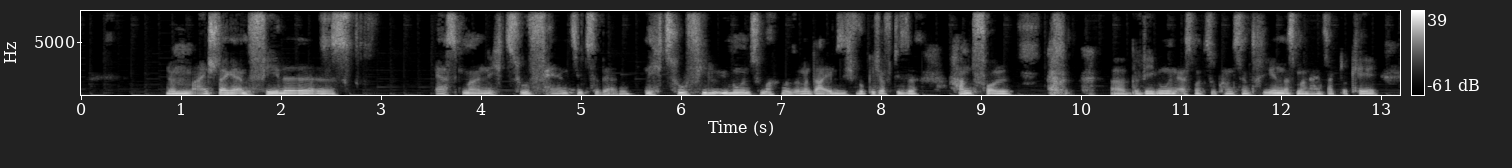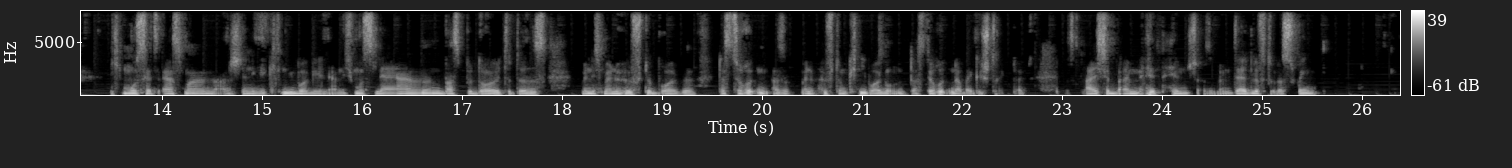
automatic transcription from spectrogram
einem Einsteiger empfehle, ist erstmal nicht zu fancy zu werden, nicht zu viele Übungen zu machen, sondern da eben sich wirklich auf diese Handvoll äh, Bewegungen erstmal zu konzentrieren, dass man halt sagt, okay, ich muss jetzt erstmal eine anständige Kniebeuge lernen. Ich muss lernen, was bedeutet es, wenn ich meine Hüfte beuge, dass der Rücken, also meine Hüfte und Knie beuge und dass der Rücken dabei gestreckt bleibt. Das gleiche beim Hip Hinge, also beim Deadlift oder Swing.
